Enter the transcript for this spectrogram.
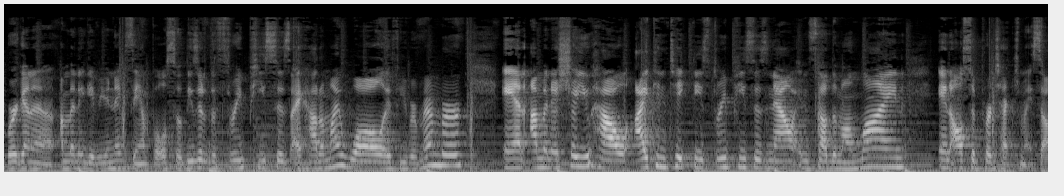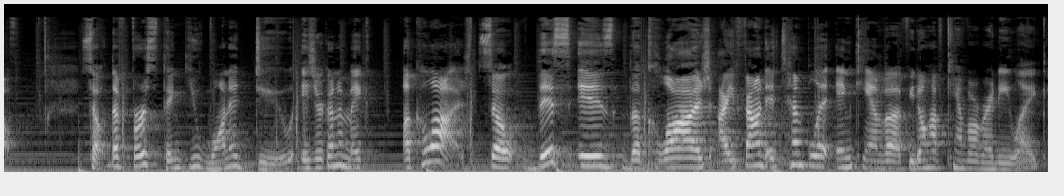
we're gonna, I'm gonna give you an example. So these are the three pieces I had on my wall, if you remember. And I'm gonna show you how I can take these three pieces now and sell them online and also protect myself. So the first thing you wanna do is you're gonna make a collage. So this is the collage. I found a template in Canva. If you don't have Canva already, like,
